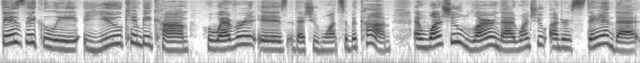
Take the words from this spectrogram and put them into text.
physically you can become whoever it is that you want to become. And once you learn that, once you understand that,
